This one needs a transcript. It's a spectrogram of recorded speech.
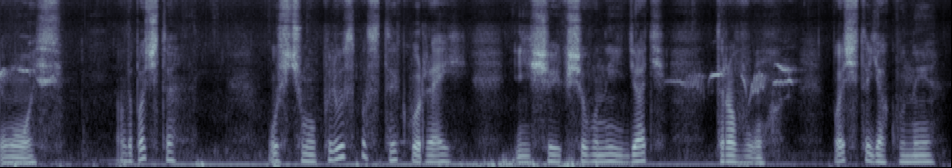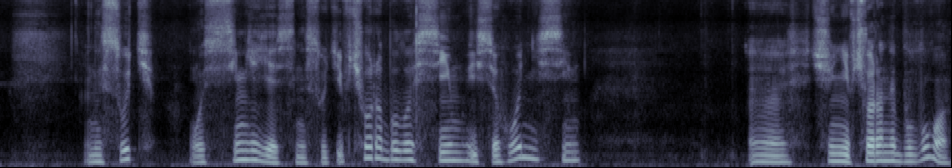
Ось. Але бачите, ось чому плюс пасти курей. І що якщо вони їдять траву. Бачите, як вони несуть Ось сім яєць несуть. І вчора було сім, і сьогодні сім. Е, чи ні, вчора не було.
